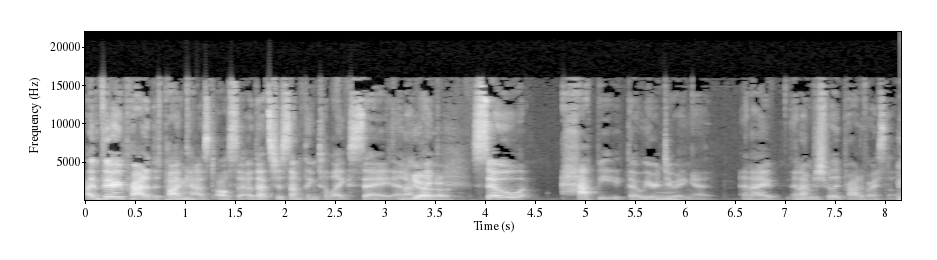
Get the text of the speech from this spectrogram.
I'm very proud of this podcast also. That's just something to like say and I'm Mm-hmm. Yeah. Mm-hmm. like so happy that we are doing it. And I and I'm just really proud of ourselves.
